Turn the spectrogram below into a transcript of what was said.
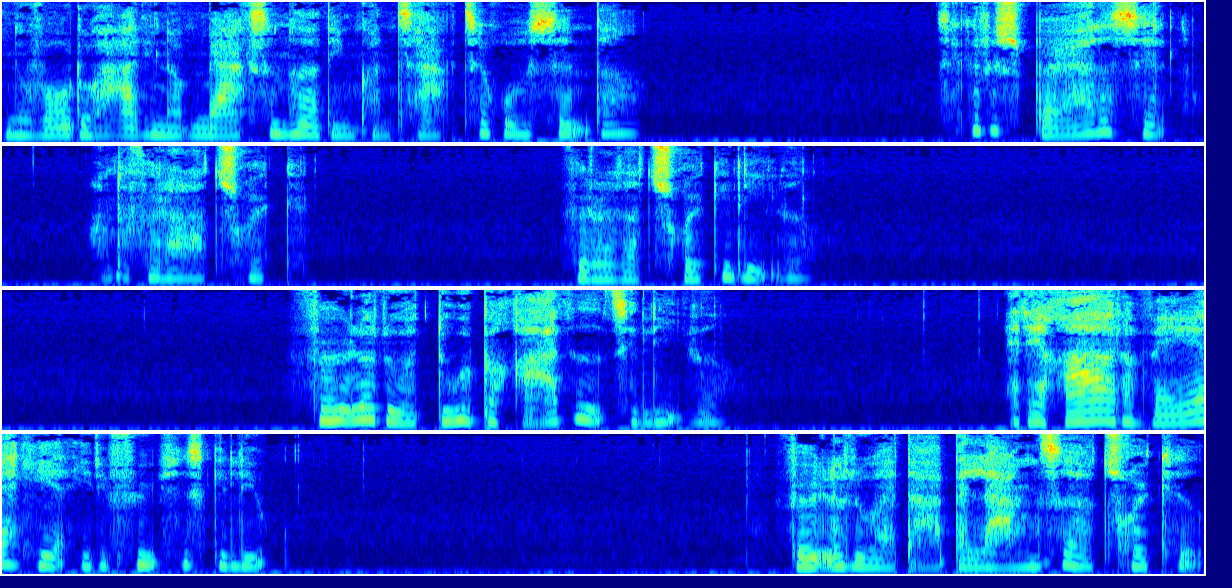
Nu hvor du har din opmærksomhed og din kontakt til rådcentret, så kan du spørge dig selv, om du føler dig tryg. Føler du dig tryg i livet? Føler du, at du er berettiget til livet? Er det rart at være her i det fysiske liv? Føler du, at der er balance og tryghed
